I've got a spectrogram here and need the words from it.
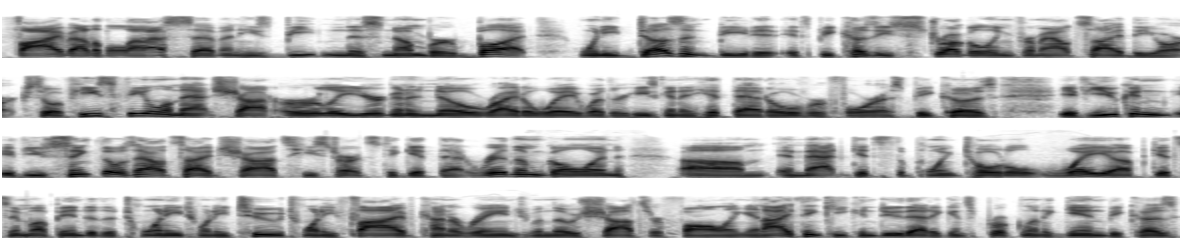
five out of the last seven, he's beaten this number. But when he doesn't beat it, it's because he's struggling from outside the arc. So if he's feeling that shot early, you're going to know right away whether he's going to hit that over for us. Because if you can, if you sink those outside shots, he starts to get that rhythm going, um, and that gets the point total way up, gets him up into the 20, 22, 25 kind of range when those shots are falling. And I think he can do that against Brooklyn again because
